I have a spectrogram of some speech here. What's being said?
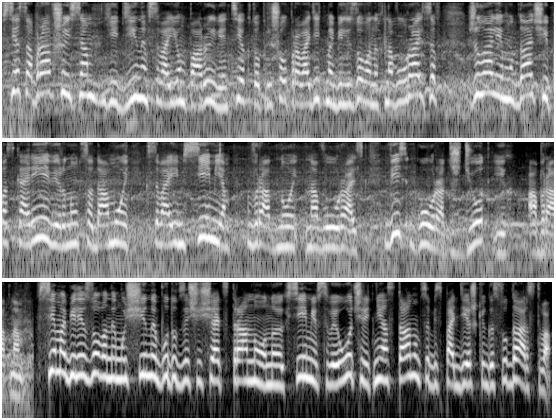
Все собравшиеся едины в своем порыве. Те, кто пришел проводить мобилизованных новоуральцев, желали им удачи и поскорее вернуться домой, к своим семьям в родной Новоуральск. Весь город ждет их обратно. Все мобилизованные мужчины будут защищать страну, но их семьи, в свою очередь, не останутся без поддержки государства.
